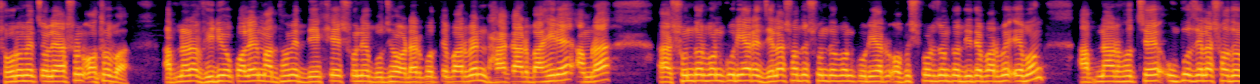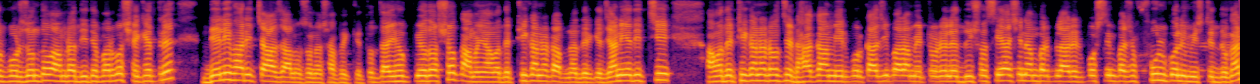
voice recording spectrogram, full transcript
শোরুমে চলে আসুন, অথবা আপনারা ভিডিও কলের মাধ্যমে দেখে, শুনে, বুঝে অর্ডার করতে পারবেন। ঢাকার বাহিরে আমরা সুন্দরবন কুরিয়ারে জেলা সদর সুন্দরবন কুরিয়ার অফিস পর্যন্ত দিতে পারব এবং আপনার হচ্ছে উপজেলা সদর পর্যন্ত আমরা দিতে পারব। সেক্ষেত্রে ডেলিভারি চার্জ আলোচনা সাপেক্ষে। তো যাই হোক, প্রিয় দর্শক, আমি আমাদের ঠিকানাটা আপনাদেরকে জানিয়ে দিচ্ছি। আমাদের ঠিকানাটা হচ্ছে ঢাকা, মিরপুর, কাজীপাড়া মেট্রো রেলের দুইশো ছিয়াশি নাম্বার প্লারের পশ্চিম পাশে ফুলকলি মিষ্টির দোকান।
